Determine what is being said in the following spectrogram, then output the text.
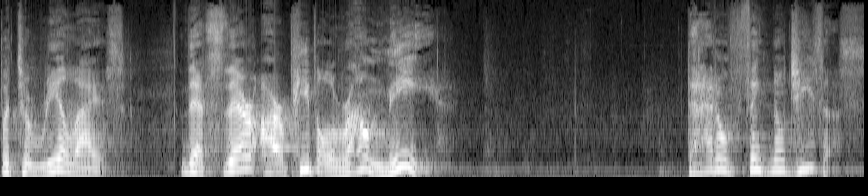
but to realize that there are people around me that I don't think know Jesus.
